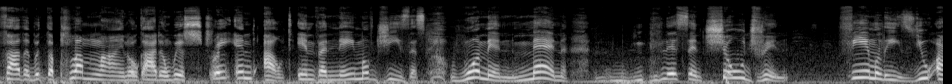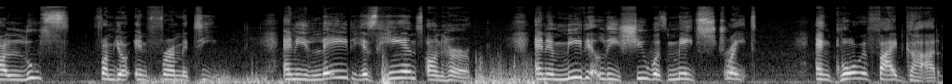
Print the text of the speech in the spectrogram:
Father, with the plumb line, oh God, and we're straightened out in the name of Jesus. Women, men, listen, children, families, you are loose from your infirmity. And he laid his hands on her, and immediately she was made straight and glorified God.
